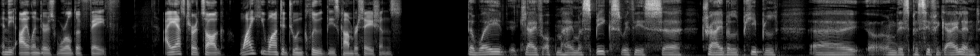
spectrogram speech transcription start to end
and the Islanders' world of faith. I asked Herzog why he wanted to include these conversations. The way Clive Oppenheimer speaks with his uh, tribal people uh, on this Pacific island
